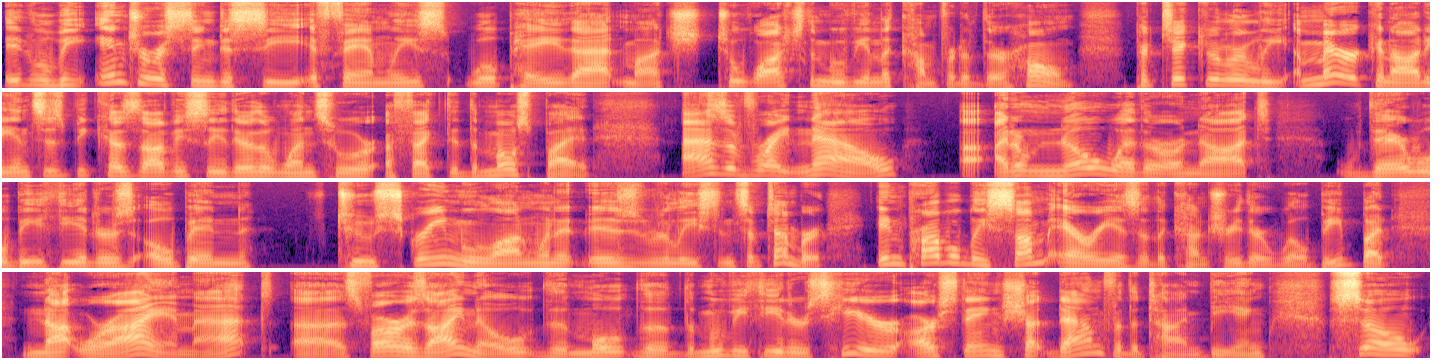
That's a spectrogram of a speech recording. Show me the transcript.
it will be interesting to see if families will pay that much to watch the movie in the comfort of their home, particularly American audiences, because obviously they're the ones who are affected the most by it. As of right now, I don't know whether or not there will be theaters open to screen Mulan when it is released in September. In probably some areas of the country, there will be, but not where I am at. Uh, as far as I know, the, mo- the the movie theaters here are staying shut down for the time being. So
